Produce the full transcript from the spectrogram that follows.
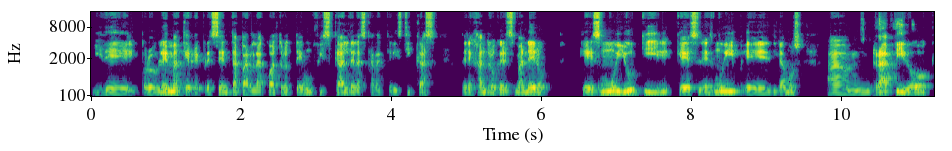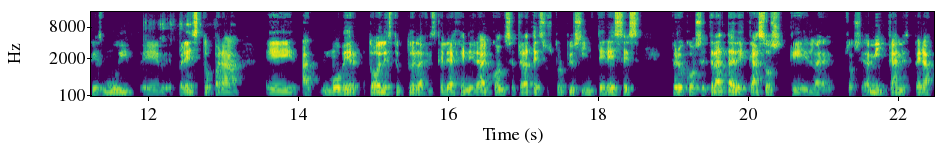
y del problema que representa para la 4T un fiscal de las características de Alejandro Gertz Manero que es muy útil, que es, es muy, eh, digamos, rápido, que es muy eh, presto para eh, mover toda la estructura de la Fiscalía General cuando se trata de sus propios intereses, pero cuando se trata de casos que la sociedad mexicana espera,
